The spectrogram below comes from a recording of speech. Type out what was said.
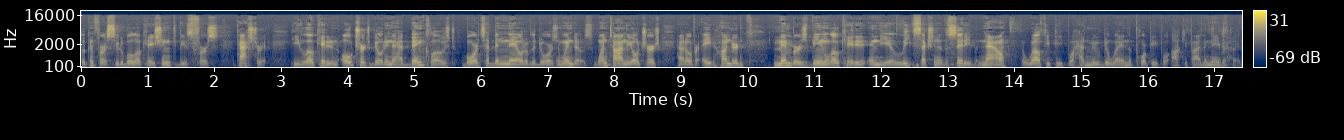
looking for a suitable location to be his first pastorate. He located an old church building that had been closed. Boards had been nailed over the doors and windows. One time, the old church had over 800 members being located in the elite section of the city, but now the wealthy people had moved away and the poor people occupied the neighborhood.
